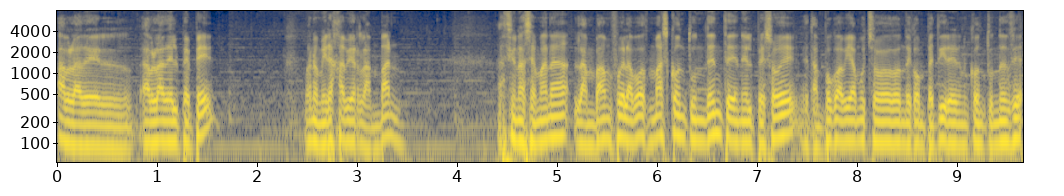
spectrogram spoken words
habla del, habla del PP. Bueno, mira Javier Lambán. Hace una semana Lambán fue la voz más contundente en el PSOE, que tampoco había mucho donde competir en contundencia,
